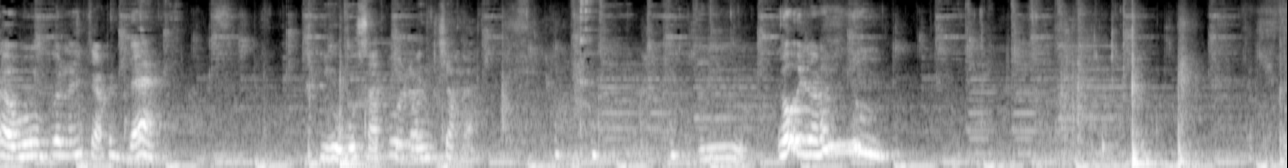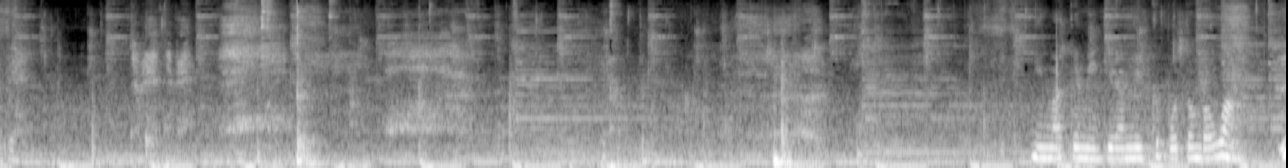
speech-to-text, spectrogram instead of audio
tak berpelancap pedas. Ni bubur satu lah. Hmm. Oh, jangan. Ni makan Maggi Rami ke potong bawang?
